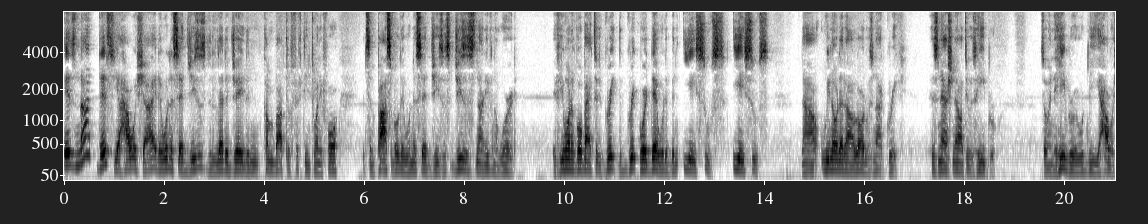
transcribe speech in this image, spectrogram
Is not this Yahushua? They wouldn't have said Jesus. The letter J didn't come about till 1524. It's impossible. They wouldn't have said Jesus. Jesus is not even a word. If you want to go back to the Greek, the Greek word there would have been Iesus. Iesus. Now, we know that our Lord was not Greek. His nationality was Hebrew. So in the Hebrew, it would be Yahweh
